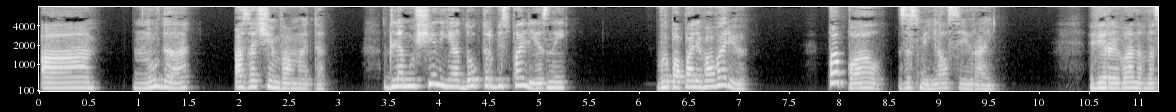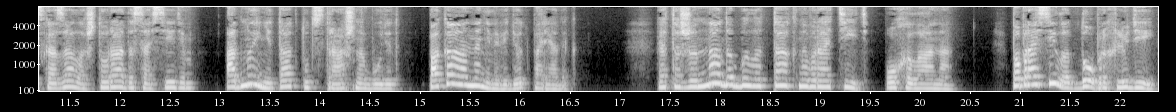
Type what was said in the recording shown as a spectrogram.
А, ну да. А зачем вам это? Для мужчин я доктор бесполезный. Вы попали в аварию? Попал, засмеялся Юрай. Вера Ивановна сказала, что рада соседям, одной не так тут страшно будет, пока она не наведет порядок. «Это же надо было так наворотить!» — охала она. Попросила добрых людей,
